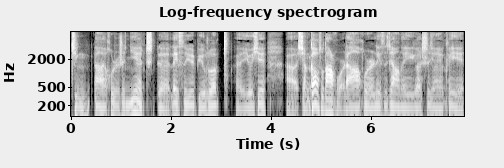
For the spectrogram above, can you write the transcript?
景啊、或者是你也呃类似于比如说呃有一些啊、想告诉大伙儿的啊，或者类似这样的一个事情，也可以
